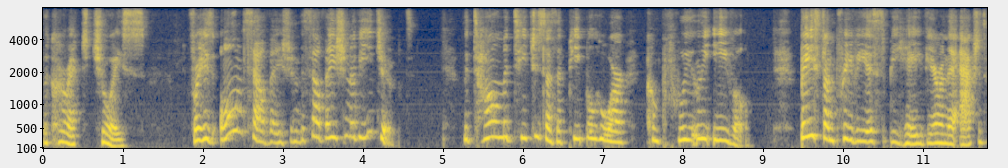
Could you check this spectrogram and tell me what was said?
the correct choice for his own salvation, the salvation of Egypt. The Talmud teaches us that people who are completely evil, based on previous behavior and their actions,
